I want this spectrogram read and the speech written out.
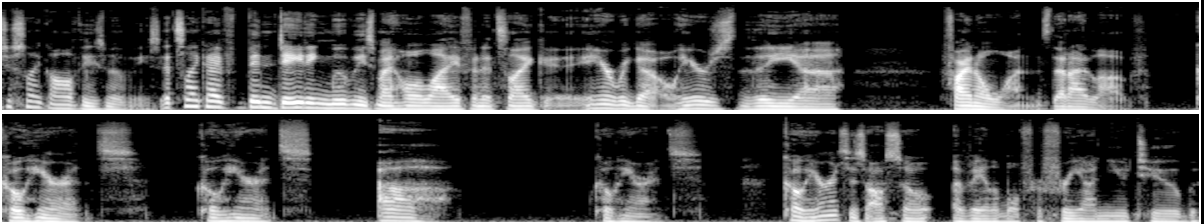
just like all of these movies. It's like I've been dating movies my whole life, and it's like, here we go. Here's the uh, final ones that I love Coherence. Coherence. Ah. Coherence. Coherence is also available for free on YouTube.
